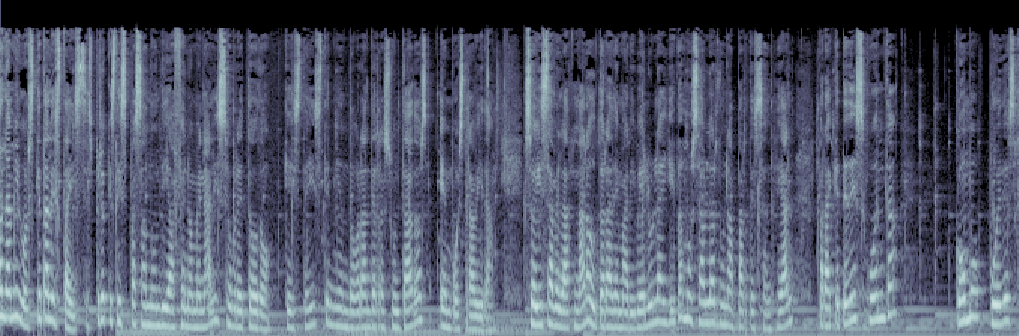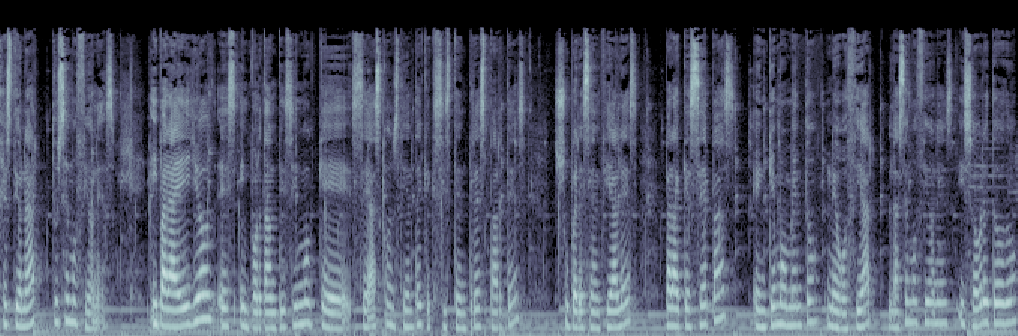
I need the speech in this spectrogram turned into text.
Hola amigos, ¿qué tal estáis? Espero que estéis pasando un día fenomenal y sobre todo que estéis teniendo grandes resultados en vuestra vida. Soy Isabel Aznar, autora de Maribélula y hoy vamos a hablar de una parte esencial para que te des cuenta cómo puedes gestionar tus emociones. Y para ello es importantísimo que seas consciente que existen tres partes súper esenciales para que sepas en qué momento negociar las emociones y sobre todo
